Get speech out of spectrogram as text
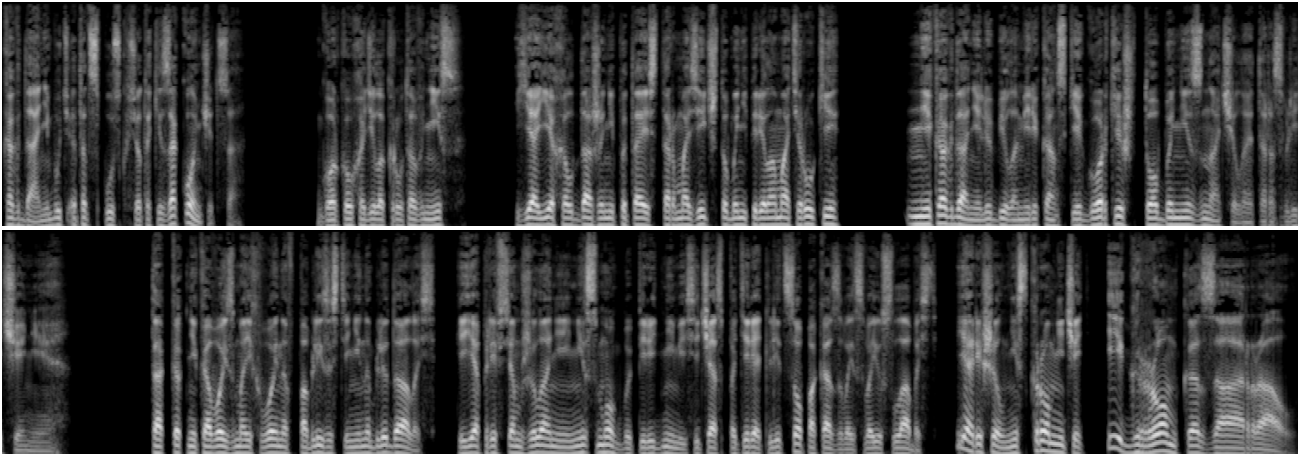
когда-нибудь этот спуск все-таки закончится. Горка уходила круто вниз, я ехал даже не пытаясь тормозить, чтобы не переломать руки. Никогда не любил американские горки, что бы ни значило это развлечение. Так как никого из моих воинов поблизости не наблюдалось, и я при всем желании не смог бы перед ними сейчас потерять лицо, показывая свою слабость, я решил не скромничать и громко заорал.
